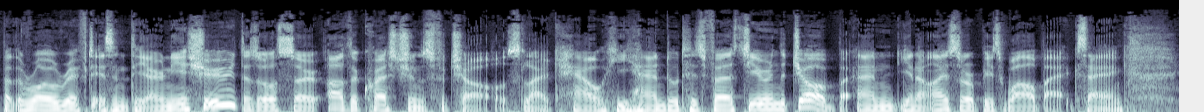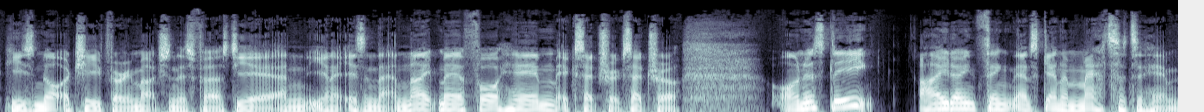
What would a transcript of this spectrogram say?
but the royal rift isn't the only issue. There's also other questions for Charles, like how he handled his first year in the job. And you know, I saw a piece a while back saying he's not achieved very much in this first year, and you know, isn't that a nightmare for him, etc., etc. Honestly, I don't think that's going to matter to him.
